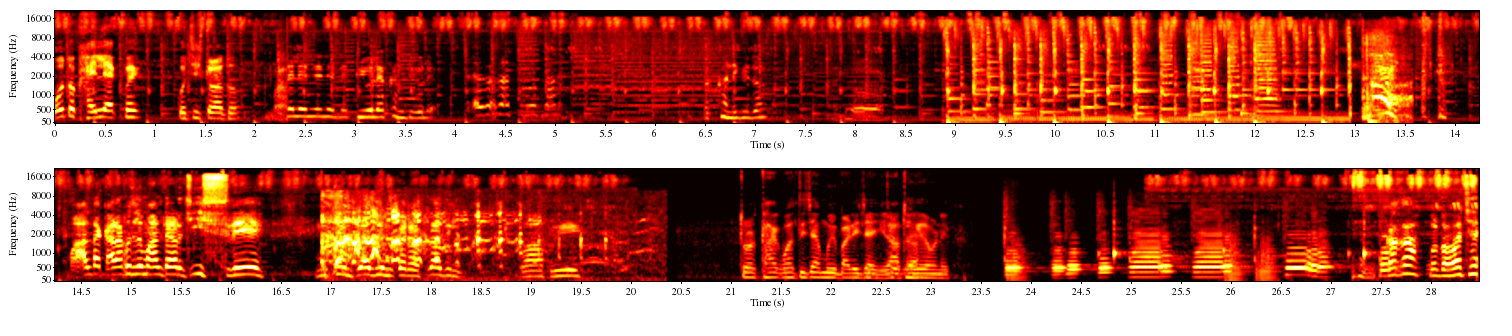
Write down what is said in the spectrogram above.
ও তো খাইলে এক পেক কচিস তোরা তো লে লে লে লে লে তুই হলে একখান তুই একখান দেখবি তো মালটা কারা করছিল মালটা কারা? ইস রে। মুখান পুরা দিল মুখান পুরা দিল বাপ রে। তোরা থাক বাতি যা মুই বাড়ি যাই। রাত হয়ে গেল অনেক। কাকা মোর বাবা আছে?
